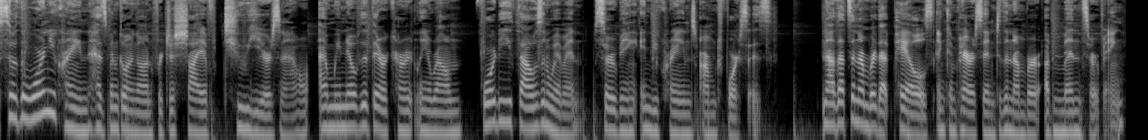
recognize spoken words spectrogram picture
So, the war in Ukraine has been going on for just shy of two years now, and we know that there are currently around 40,000 women serving in Ukraine's armed forces. Now, that's a number that pales in comparison to the number of men serving.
